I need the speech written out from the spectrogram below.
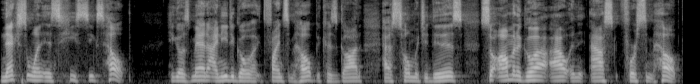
Next one is he seeks help. He goes, Man, I need to go find some help because God has told me to do this. So I'm going to go out and ask for some help.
